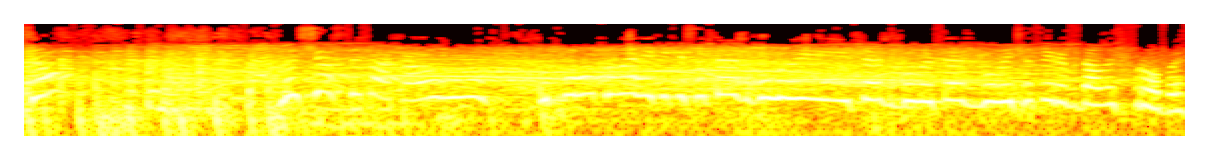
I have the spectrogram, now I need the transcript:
Все? Ну що ж ти так, а у, у твого колеги тільки що теж були, теж були, теж були чотири вдали спроби.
